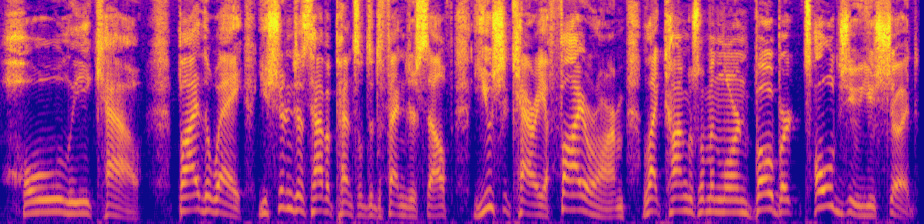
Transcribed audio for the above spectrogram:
Holy cow. By the way, you shouldn't just have a pencil to defend yourself. You should carry a firearm like Congresswoman Lauren Boebert told you you should.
